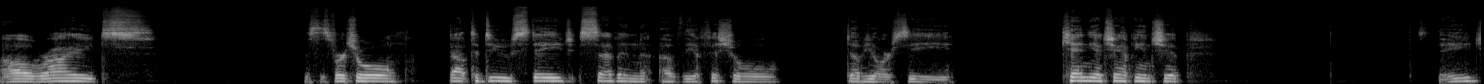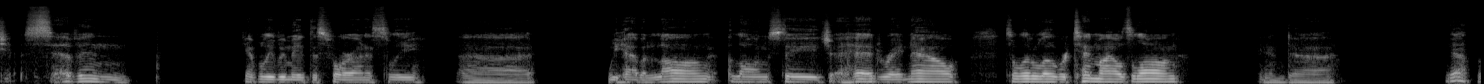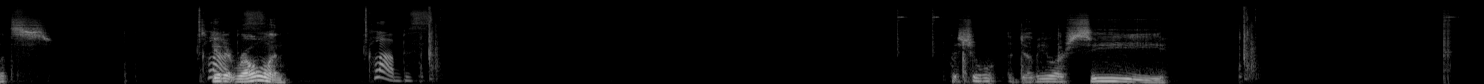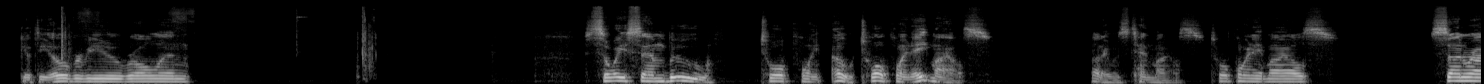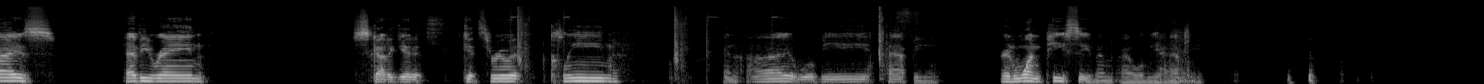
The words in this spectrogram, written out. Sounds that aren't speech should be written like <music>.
All right. This is VirChewAll. About to do stage seven of the official WRC Kenya Championship. Stage seven. Can't believe we made it this far, honestly. Uh, we have a long, long stage ahead right now. It's a little over 10 miles long. And uh, yeah, let's get it rolling. Clubs. Official the WRC. Get the overview rolling. Soysambu 12.0 12.8 miles. Thought it was 10 miles. 12.8 miles. Sunrise. Heavy rain. Just got to get it get through it clean and I will be happy. Or in one piece even, I will be happy.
